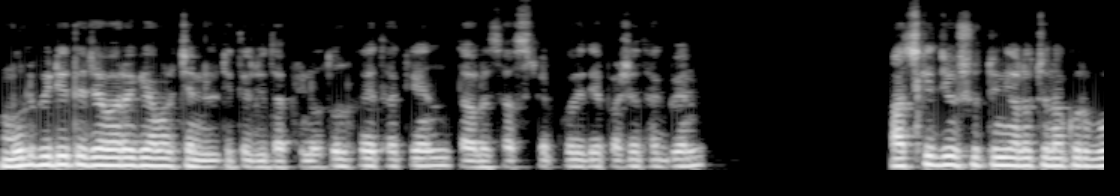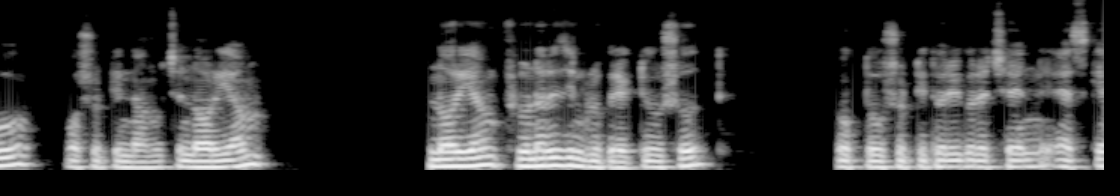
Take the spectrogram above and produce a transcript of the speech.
মূল ভিডিওতে যাওয়ার আগে আমার চ্যানেলটিতে যদি আপনি নতুন হয়ে থাকেন, তাহলে সাবস্ক্রাইব করে দিয়ে পাশে থাকবেন। আজকে যে ওষুধটি নিয়ে আলোচনা করব ওষুধটির নাম হচ্ছে নরিয়াম। নরিয়াম ফ্লুনারিজিন গ্রুপের একটি ওষুধ। উক্ত ওষুধটি তৈরি করেছেন এসকে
